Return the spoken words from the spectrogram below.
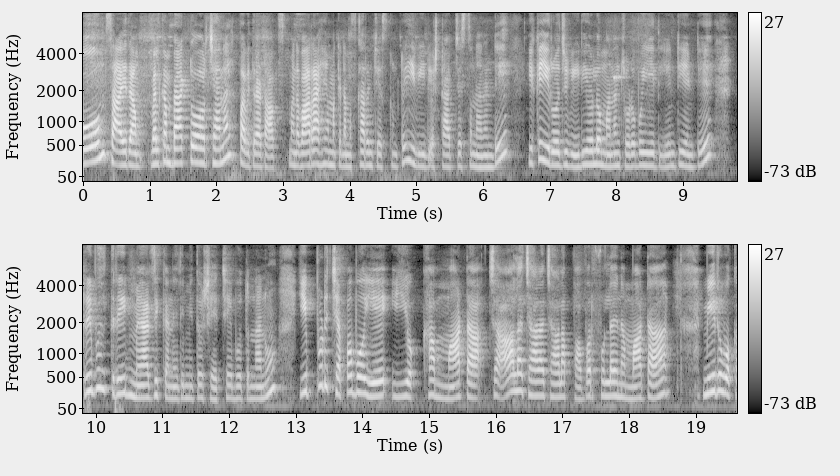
Om Sairam. Welcome back to our channel Pavitra talks. మన వారాహి అమ్మకి నమస్కారం చేసుకుంటూ ఈ వీడియో స్టార్ట్ చేస్తున్నానండి. ఇక ఈరోజు వీడియోలో మనం చూడబోయేది ఏంటి అంటే ట్రిపుల్ త్రీ మ్యాజిక్ అనేది మీతో షేర్ చేయబోతున్నాను. ఇప్పుడు చెప్పబోయే ఈ యొక్క మాట చాలా చాలా చాలా పవర్ఫుల్ అయిన మాట. మీరు ఒక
